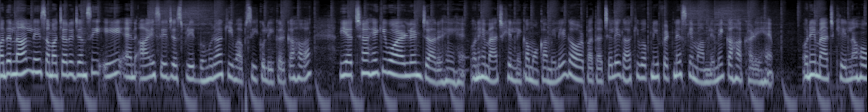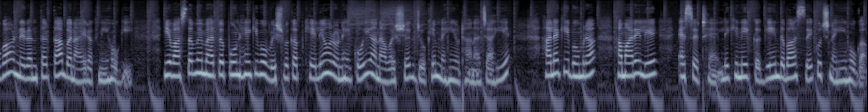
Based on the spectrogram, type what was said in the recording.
मदन लाल ने समाचार एजेंसी ए एन आई से जसप्रीत बुमराह की वापसी को लेकर कहा यह अच्छा है कि वो आयरलैंड जा रहे हैं। उन्हें मैच खेलने का मौका मिलेगा और पता चलेगा कि वो अपनी फिटनेस के मामले में कहाँ खड़े हैं। उन्हें मैच खेलना होगा और निरंतरता बनाए रखनी होगी। ये वास्तव में महत्वपूर्ण है कि वो विश्व कप खेलें और उन्हें कोई अनावश्यक जोखिम नहीं उठाना चाहिए। हालाँकि बुमराह हमारे लिए एसेट हैं, लेकिन एक गेंदबाज से कुछ नहीं होगा।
